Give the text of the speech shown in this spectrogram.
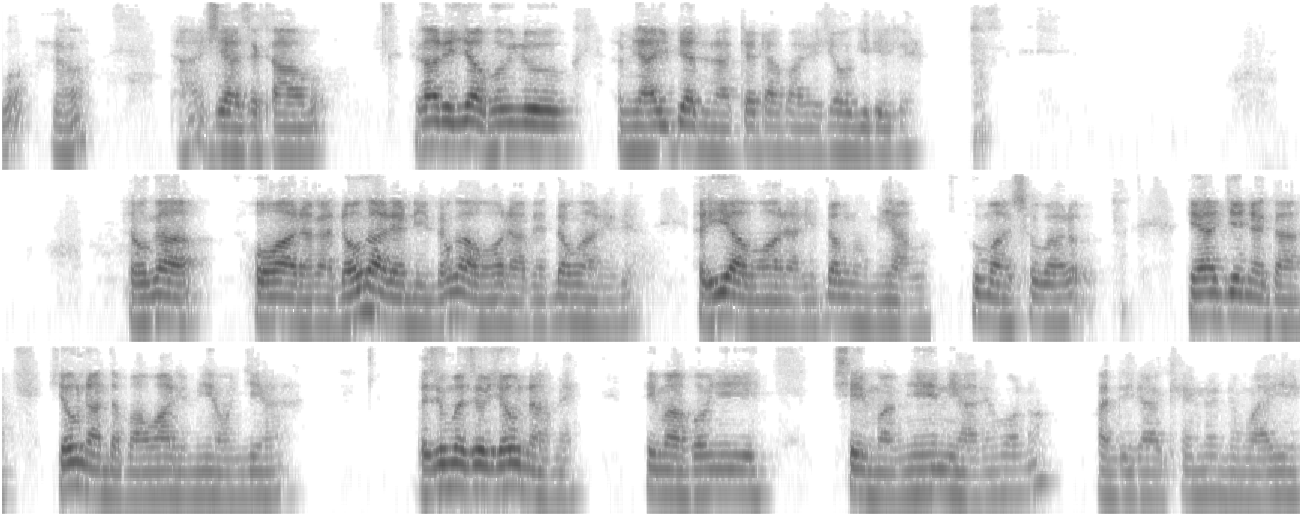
ပေါ့နော်ဒါအရာစကားပေါ့ဒီကားတွေရောက်ဘုန်းကြီးတို့အများကြီးပြဿနာတက်တာပါလေယောဂီတွေလည်းလောကဟောရတာကလောကထဲနေလောကဟောတာပဲတောင်းရတယ်ဗျအရိယဟောတာတွေတောင်းလို့မရဘူးဥပမာဆိုပါတော့တရားကျင့်တဲ့ကယုံနာတဘာဝတွေမြင်အောင်ကျင့်ရဘယ်သူမှဆိုယုံနာမယ် ဒီမှာဘုန်းကြီးရှေ့မှာမြင်နေရတယ်ပေါ့နော်မတိရာခင်တို့ဓမ္မကြီး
